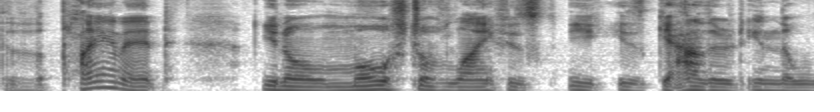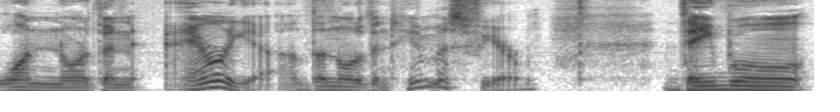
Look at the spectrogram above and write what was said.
the, the planet, you know, most of life is is gathered in the one northern area, the northern hemisphere. They will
